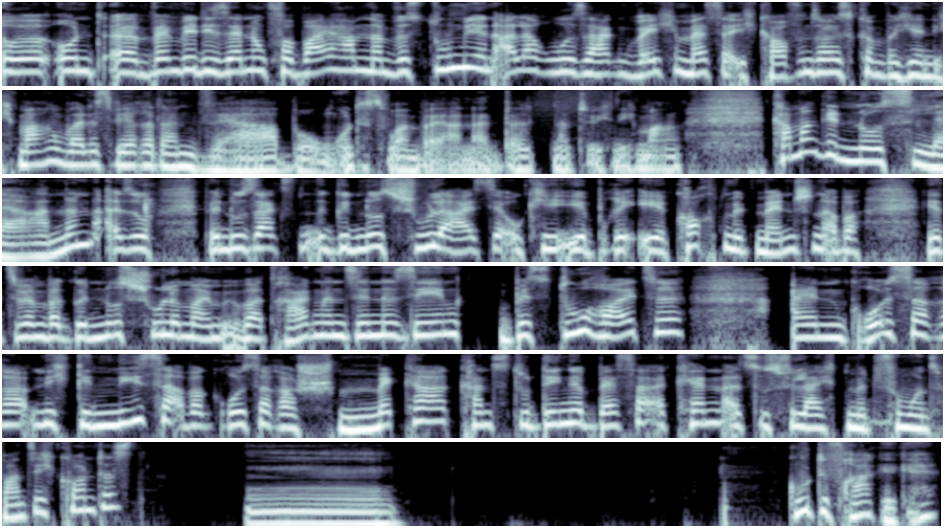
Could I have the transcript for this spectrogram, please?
Äh, und äh, wenn wir die Sendung vorbei haben, dann wirst du mir in aller Ruhe sagen, welche Messer ich kaufen soll. Das können wir hier nicht machen, weil das wäre dann Werbung und das wollen wir ja na- natürlich nicht machen. Kann man Genuss lernen? Also, wenn du sagst, Genussschule heißt ja, okay, ihr, ihr kocht mit Menschen, aber jetzt wenn wir Genussschule mal im übertragenen Sinne sehen, bist du heute ein größerer, nicht Genießer, aber größerer Schmecker? Kannst du Dinge besser erkennen, als du es vielleicht mit 25 konntest? Mm, Gute Frage, gell?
